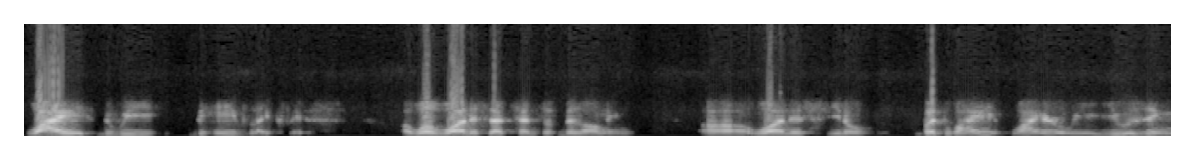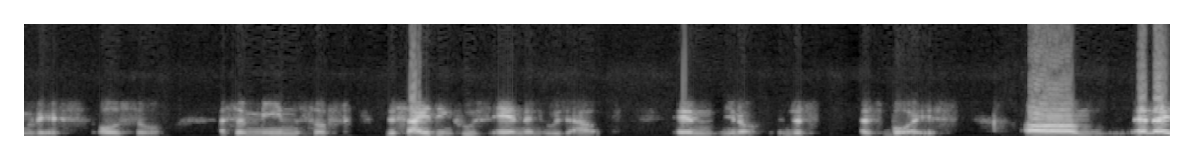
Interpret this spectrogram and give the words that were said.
why do we behave like this? Uh, well, one is that sense of belonging. Uh, one is, you know, but why why are we using this also as a means of deciding who's in and who's out, in you know, just as boys? Um, and I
